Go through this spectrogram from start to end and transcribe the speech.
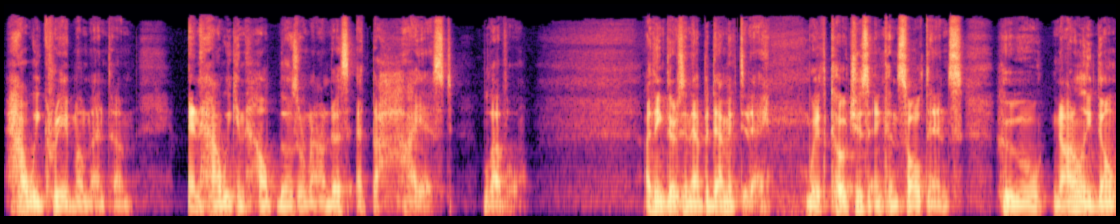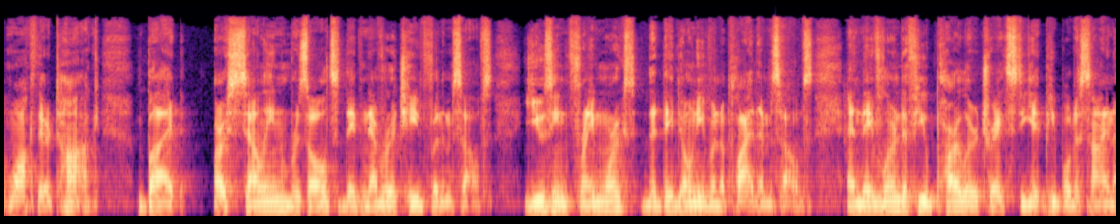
how we create momentum, and how we can help those around us at the highest level. I think there's an epidemic today with coaches and consultants who not only don't walk their talk, but are selling results they've never achieved for themselves, using frameworks that they don't even apply themselves. And they've learned a few parlor tricks to get people to sign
